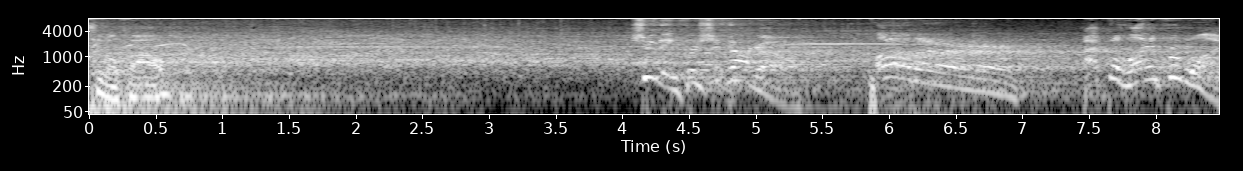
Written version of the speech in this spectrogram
Personal foul. Shooting for Chicago. Palmer. At the line for one.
